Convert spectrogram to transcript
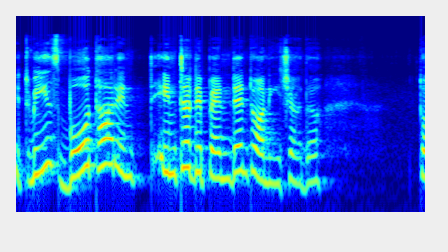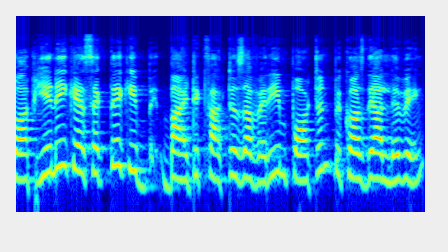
It means both are interdependent on each other तो आप ये नहीं कह सकते कि biotic factors are very important because they are living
